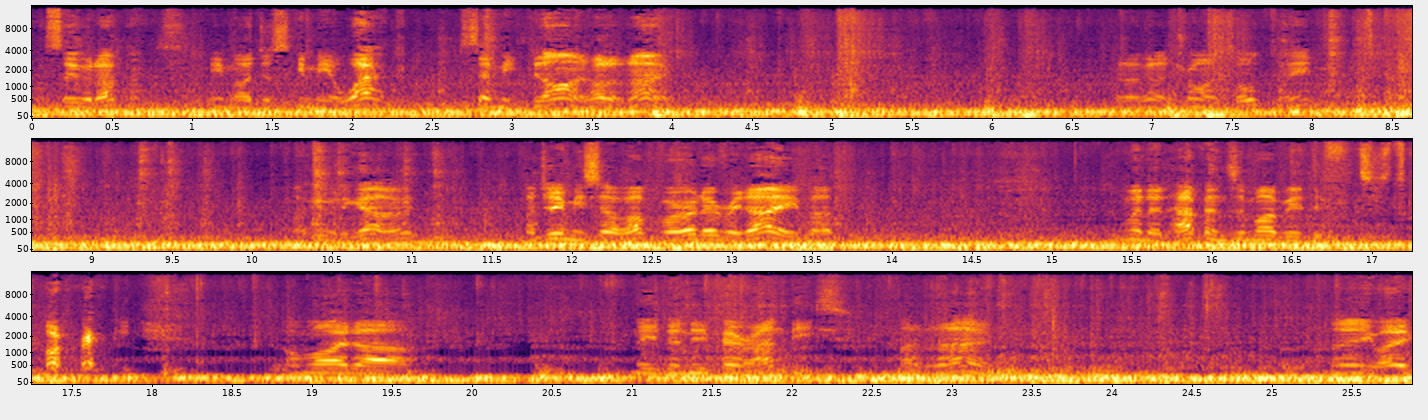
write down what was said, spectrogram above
We'll see what happens. He might just give me a whack send me flying, I don't know. But I'm going to try and talk to him. I'll give it a go. I dream myself up for it every day, but when it happens, it might be a different story. I might uh, need a new pair of undies. I don't know. But anyway,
